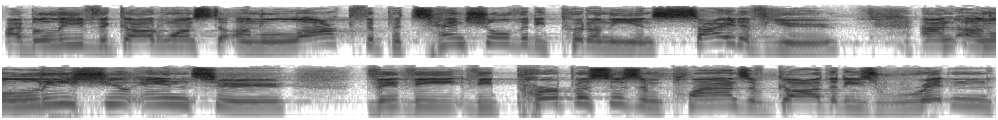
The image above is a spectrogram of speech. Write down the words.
I believe that God wants to unlock the potential that He put on the inside of you and unleash you into the, the, the purposes and plans of God that He's written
